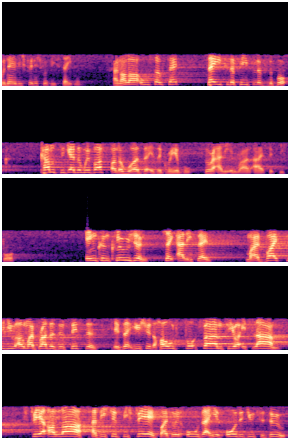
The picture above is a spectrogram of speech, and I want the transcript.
We're nearly finished with his statement. And Allah also said, say to the people of the book, Come together with us on a word that is agreeable. Surah Ali Imran, ayat 64. In conclusion, Sheikh Ali says, My advice to you, O my brothers and sisters, is that you should hold firm to your Islam. Fear Allah as He should be feared by doing all that He has ordered you to do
